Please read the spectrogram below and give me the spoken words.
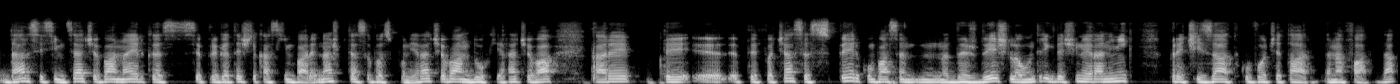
dar se simțea ceva în aer că se pregătește ca schimbare. N-aș putea să vă spun, era ceva în duh, era ceva care te, uh, te făcea să speri cumva să nădăjduiești la un tric, deși nu era nimic precizat cu voce tare în afară. Da?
